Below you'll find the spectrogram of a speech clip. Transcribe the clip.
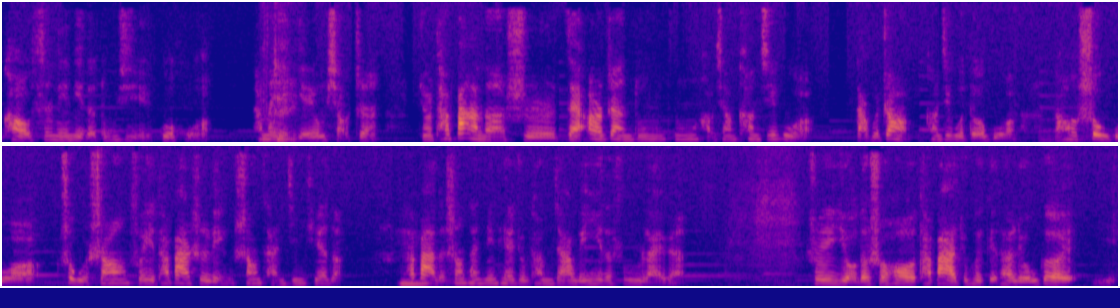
靠森林里的东西过活。他们也也有小镇，就是他爸呢是在二战中中好像抗击过，打过仗，抗击过德国，然后受过受过伤，所以他爸是领伤残津贴的。他爸的伤残津贴就是他们家唯一的收入来源，所以有的时候他爸就会给他留个一。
